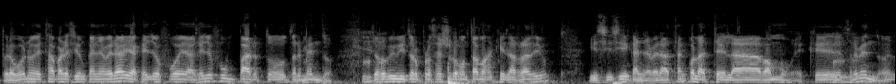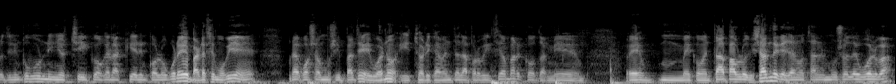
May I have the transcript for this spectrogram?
Pero bueno, esta apareció en Cañaveral y aquello fue aquello fue un parto tremendo. Yo lo viví todo el proceso, lo contamos aquí en la radio y sí, sí, en Cañaveral están con la estela, vamos, es que es tremendo, ¿eh? Lo tienen como un niño chico que las quieren con locura y parece muy bien, ¿eh? Una cosa muy simpática y bueno, históricamente la provincia marcó también, eh, me comentaba Pablo Guisande, que ya no está en el Museo de Huelva,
